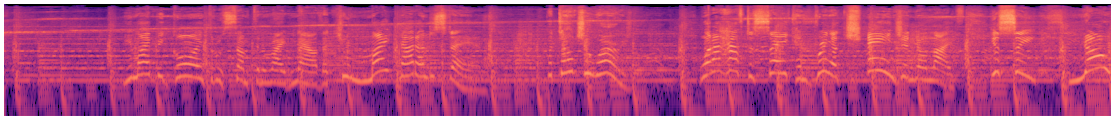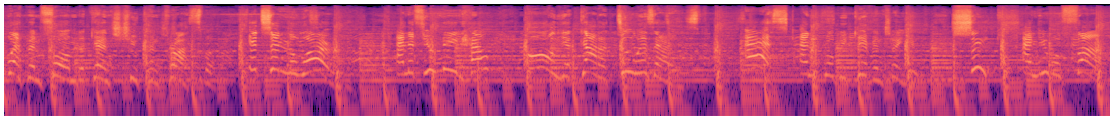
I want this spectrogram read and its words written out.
you might be going through something right now that you might not understand. But don't you worry. What I have to say can bring a change in your life you see, no weapon formed against you can prosper. It's in the Word. And if you need help, all you gotta do is ask. Ask, and it will be given to you. Seek, and you will find.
